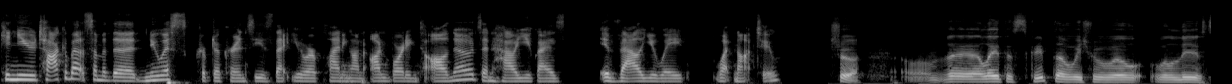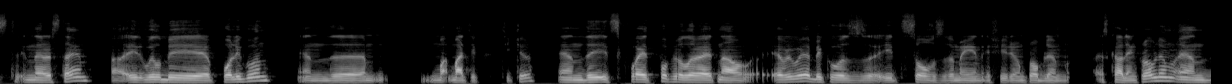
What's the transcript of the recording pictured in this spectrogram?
Can you talk about some of the newest cryptocurrencies that you are planning on onboarding to all nodes and how you guys evaluate what not to? Sure. Uh, the latest crypto which we will, will list in nearest time, uh, it will be Polygon and um, Matic ticker. And it's quite popular right now everywhere because it solves the main Ethereum problem, scaling problem. And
